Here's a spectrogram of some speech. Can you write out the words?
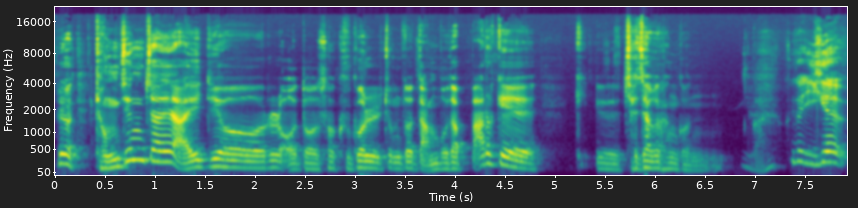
그러니까 경쟁자의 아이디어를 얻어서 그걸 좀 더 남보다 빠르게 그 제작을 한 건가요? 그러니까 이게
